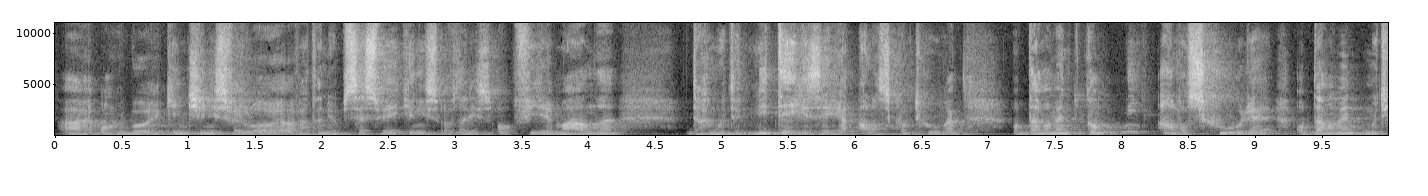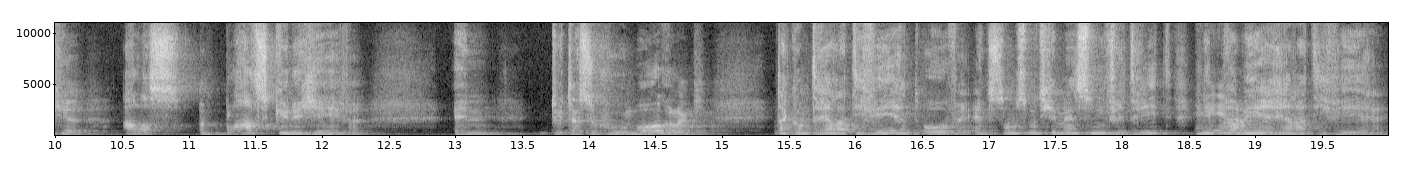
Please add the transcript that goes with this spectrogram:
haar ongeboren kindje is verloren, of dat dat nu op zes weken is, of dat is op vier maanden? Daar moet je niet tegen zeggen, alles komt goed. Want op dat moment komt niet alles goed. Hè? Op dat moment moet je alles een plaats kunnen geven. En doe dat zo goed mogelijk. Dat komt relativerend over. En soms moet je mensen hun verdriet niet Ja. proberen relativeren.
